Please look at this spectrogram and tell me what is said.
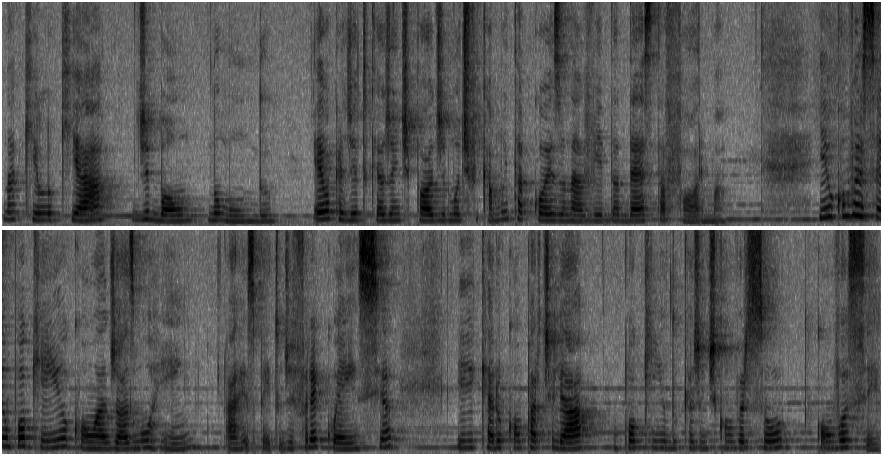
naquilo que há de bom no mundo. Eu acredito que a gente pode modificar muita coisa na vida desta forma. E eu conversei um pouquinho com a Jasmorin a respeito de frequência e quero compartilhar um pouquinho do que a gente conversou com você.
